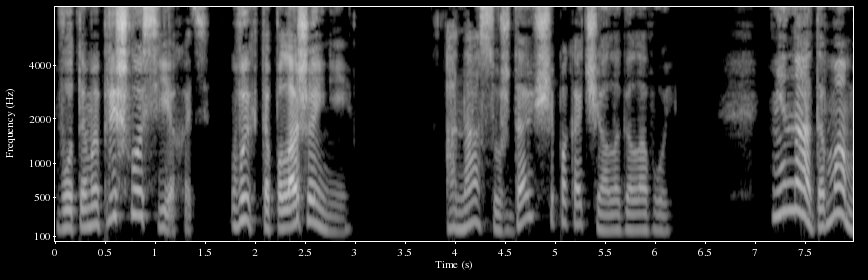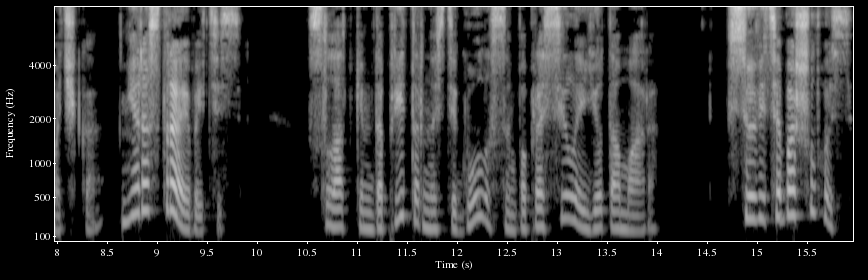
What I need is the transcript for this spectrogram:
Вот им и пришлось ехать, в их-то положении. Она осуждающе покачала головой. «Не надо, мамочка, не расстраивайтесь. Сладким до приторности голосом попросила ее Тамара. «Все ведь обошлось».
